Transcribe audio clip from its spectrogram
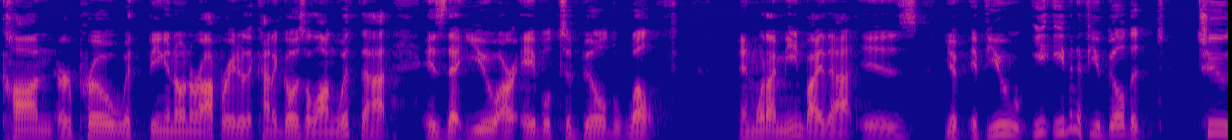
con or pro with being an owner operator that kind of goes along with that is that you are able to build wealth. And what I mean by that is if, if you even if you build a two,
